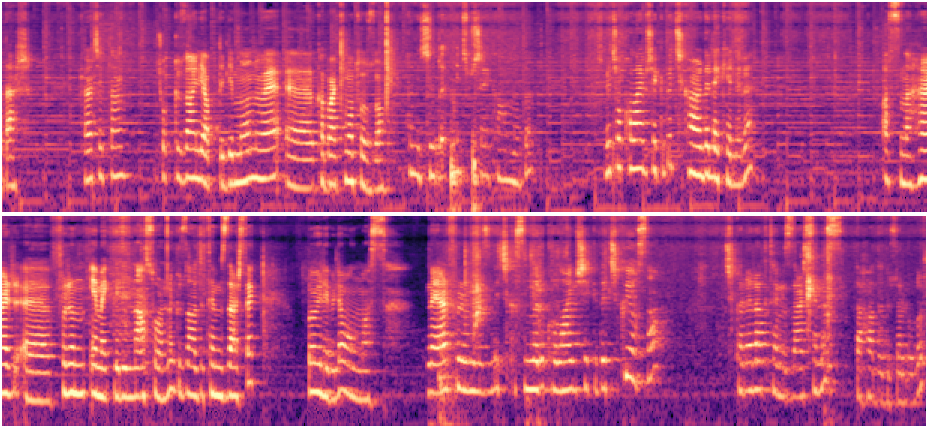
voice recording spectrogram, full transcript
Kadar. Gerçekten Çok güzel yaptı. Limon ve e, kabartma tozu. Bunun içinde hiçbir şey kalmadı. Ve çok kolay bir şekilde çıkardı lekeleri. Aslında her e, fırın yemeklerinden sonra güzelce temizlersek böyle bile olmaz. Eğer fırınınızın iç kısımları kolay bir şekilde çıkıyorsa çıkararak temizlerseniz daha da güzel olur.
